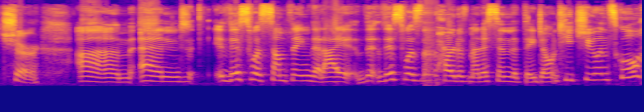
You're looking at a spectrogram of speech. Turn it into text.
Sure. Um, and this was something that I, th- this was the part of medicine that they don't teach you in school,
